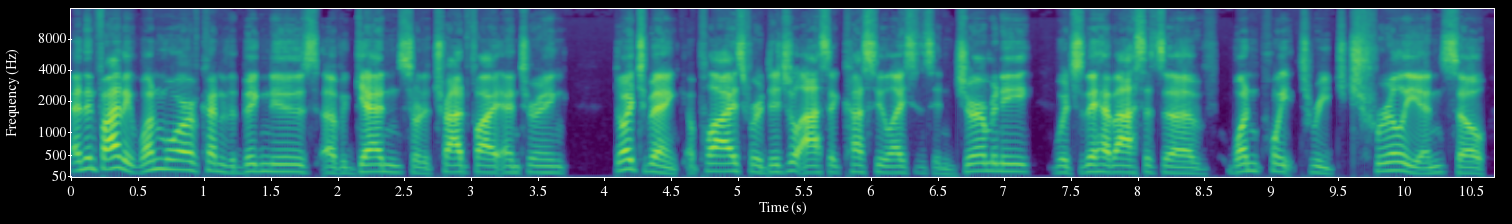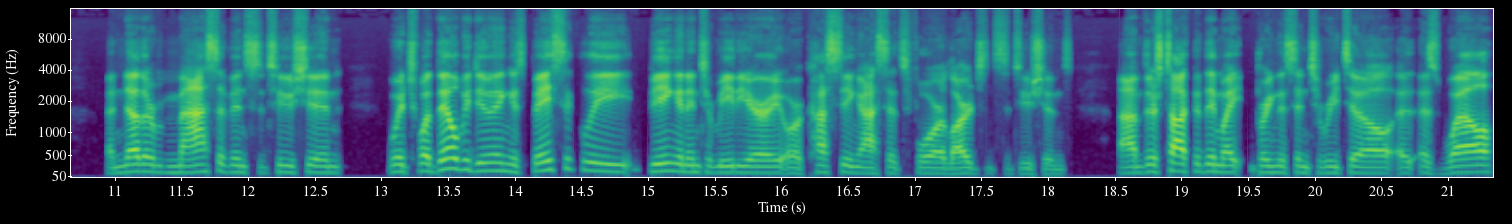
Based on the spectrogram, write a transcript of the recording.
And then finally, one more of kind of the big news of again, sort of TradFi entering. Deutsche Bank applies for a digital asset custody license in Germany, which they have assets of 1.3 trillion. So another massive institution, which what they'll be doing is basically being an intermediary or custodying assets for large institutions. Um, there's talk that they might bring this into retail as, as well.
